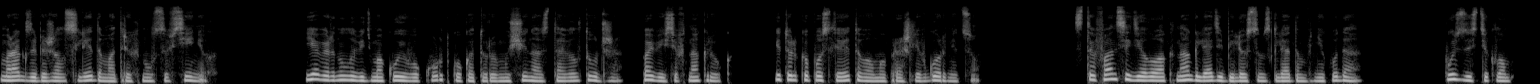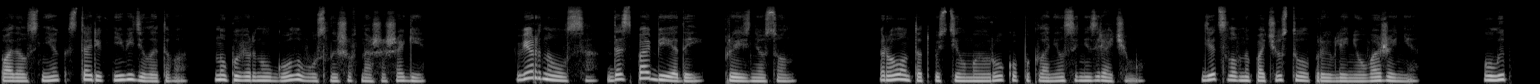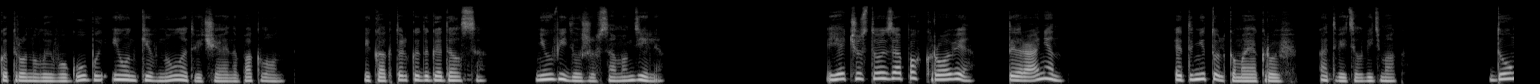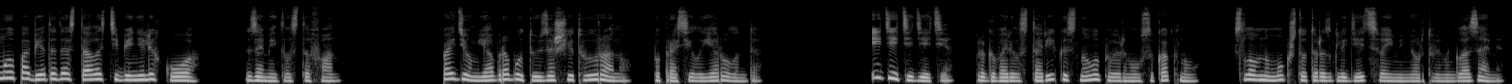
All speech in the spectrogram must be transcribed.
Мрак забежал следом, отряхнулся в сенях. Я вернула ведьмаку его куртку, которую мужчина оставил тут же, повесив на крюк, и только после этого мы прошли в горницу. Стефан сидел у окна, глядя белесым взглядом в никуда. Пусть за стеклом падал снег, старик не видел этого, но повернул голову, услышав наши шаги. «Вернулся! Да с победой!» — произнес он. Роланд отпустил мою руку, поклонился незрячему. Дед словно почувствовал проявление уважения. Улыбка тронула его губы, и он кивнул, отвечая на поклон. И как только догадался, не увидел же в самом деле. «Я чувствую запах крови. Ты ранен?» «Это не только моя кровь», — ответил ведьмак. «Думаю, победа досталась тебе нелегко», — заметил Стефан. Пойдем, я обработаю и зашью твою рану», — попросила я Роланда. «Идите, дети», — проговорил старик и снова повернулся к окну словно мог что-то разглядеть своими мертвыми глазами.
